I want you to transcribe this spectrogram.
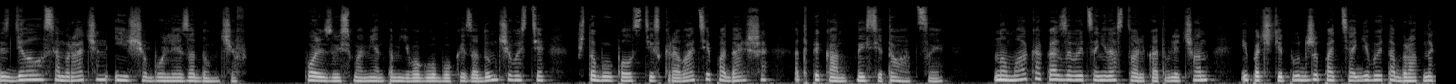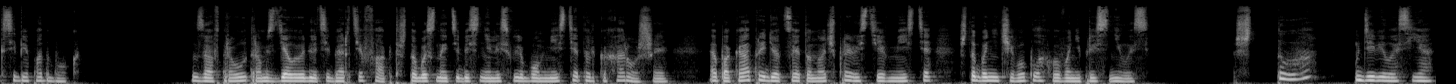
сделался мрачен и еще более задумчив. Пользуюсь моментом его глубокой задумчивости, чтобы уползти с кровати подальше от пикантной ситуации. Но маг оказывается не настолько отвлечен и почти тут же подтягивает обратно к себе под бок. «Завтра утром сделаю для тебя артефакт, чтобы сны тебе снились в любом месте, только хорошие. А пока придется эту ночь провести вместе, чтобы ничего плохого не приснилось». «Что?» – удивилась я.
